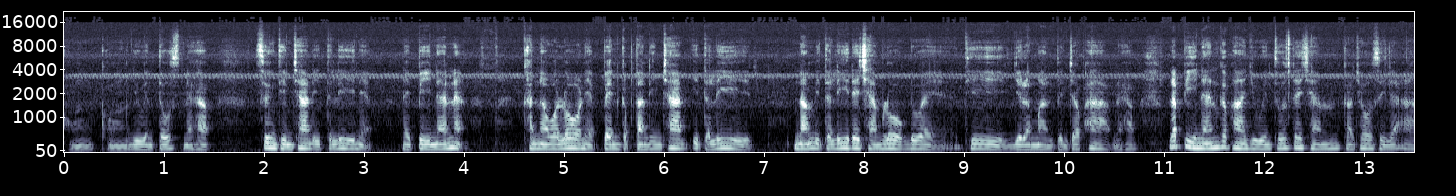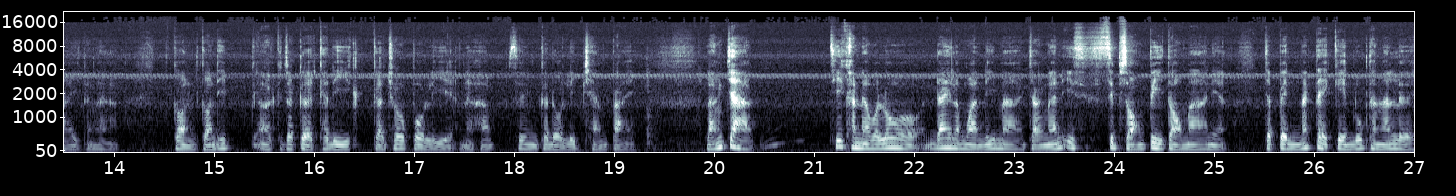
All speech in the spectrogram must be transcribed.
ของของยูเวนตุสนะครับ ซึ่งทีมชาติอิตาลีเนี่ยในปีนั้นน่ะคันนาวาโรเนี่ยเป็นกัปตันทีมชาติอิตาลี นำอิตาลีได้แชมป์โลกด้วยที่เยอรมันเป็นเจ้าภาพนะครับ และปีนั้นก็พายูเวนตุสได้แชมป์กัลโช่เซเรียอาอีกต่างหากก่อนก่อนที่จะเกิดคดีกัลโช่โปลีนะครับ ซึ่งก็โดนริบแชมป์ไป หลังจากที่คันนาวาโรได้รางวัลนี้มา จากนั้นอีก 12 ปีต่อมาเนี่ย จะเป็นนักเตะเกมรุกทั้งนั้นเลย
